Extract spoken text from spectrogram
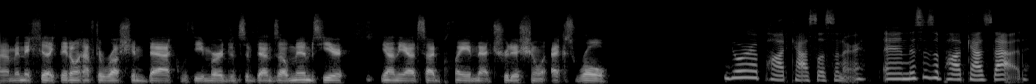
Um, and they feel like they don't have to rush him back with the emergence of Denzel Mims here on the outside playing that traditional X role. You're a podcast listener, and this is a podcast ad.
